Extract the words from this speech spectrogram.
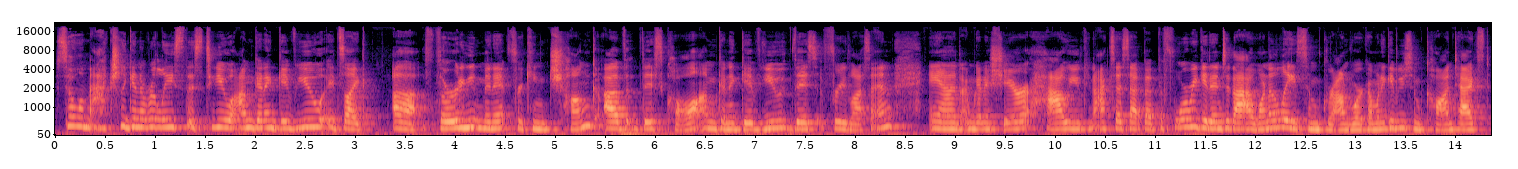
So I'm actually gonna release this to you. I'm gonna give you, it's like a 30 minute freaking chunk of this call. I'm gonna give you this free lesson and I'm gonna share how you can access that. But before we get into that, I wanna lay some groundwork. I wanna give you some context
